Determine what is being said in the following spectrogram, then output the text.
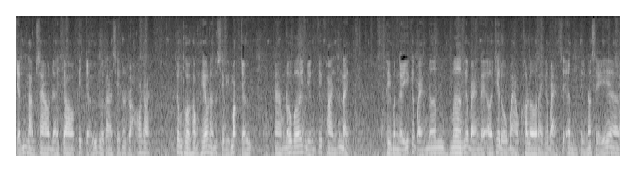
chỉnh làm sao để cho cái chữ người ta sẽ nó rõ ra trong thôi không khéo là nó sẽ bị mất chữ. À, đối với những cái file như thế này thì mình nghĩ các bạn nên nên các bạn để ở chế độ màu color này các bạn sẽ in thì nó sẽ ờ,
